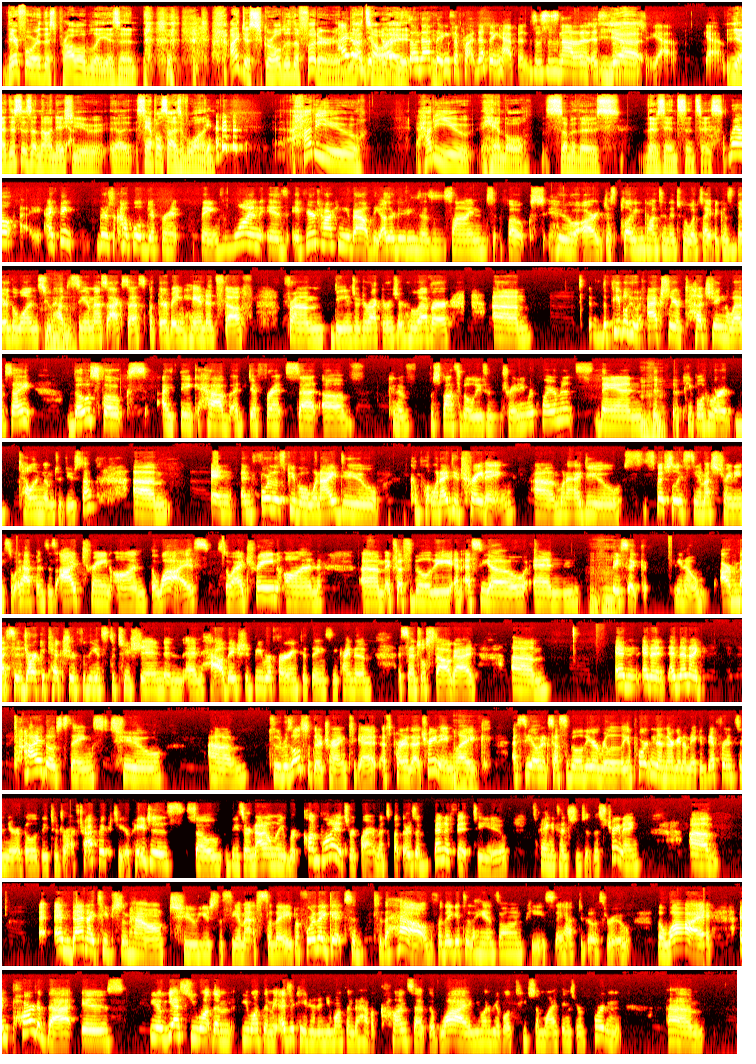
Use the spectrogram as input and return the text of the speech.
Therefore, this probably isn't. I just scroll to the footer, and that's how I. So nothing's a pro- nothing happens. This is not a. yeah. yeah yeah yeah this is a non-issue yeah. uh, sample size of one how do you how do you handle some of those those instances well I, I think there's a couple of different things one is if you're talking about the other duties as assigned folks who are just plugging content into a website because they're the ones who mm-hmm. have the cms mm-hmm. access but they're being handed stuff from deans or directors or whoever um, the people who actually are touching the website those folks i think have a different set of kind of responsibilities and training requirements than mm-hmm. the, the, people who are telling them to do stuff um, and and for those people when i do compl- when i do training um, when i do especially cms training so what happens is i train on the whys so i train on um, accessibility and seo and mm-hmm. basic you know our message architecture for the institution and and how they should be referring to things and kind of essential style guide um, and and and then i tie those things to um, to the results that they're trying to get as part of that training mm-hmm. like SEO and accessibility are really important and they're going to make a difference in your ability to drive traffic to your pages. So these are not only re- compliance requirements, but there's a benefit to you to paying attention to this training. Um, and then I teach them how to use the CMS. So they before they get to, to the how, before they get to the hands-on piece, they have to go through the why. And part of that is, you know, yes, you want them you want them educated and you want them to have a concept of why and you want to be able to teach them why things are important. Um,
